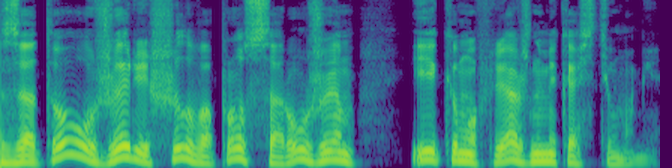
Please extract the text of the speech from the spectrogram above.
Зато уже решил вопрос с оружием и камуфляжными костюмами.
